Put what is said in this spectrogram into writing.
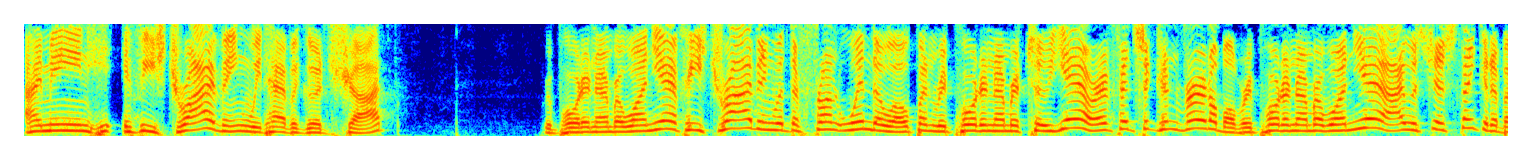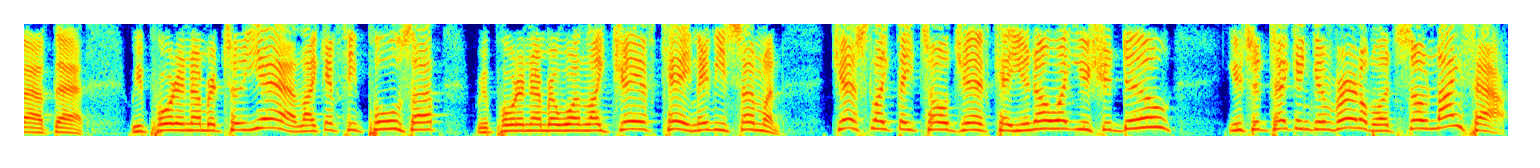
I mean, if he's driving, we'd have a good shot. Reporter number one, yeah, if he's driving with the front window open. Reporter number two, yeah, or if it's a convertible. Reporter number one, yeah, I was just thinking about that. Reporter number two, yeah, like if he pulls up. Reporter number one, like JFK, maybe someone, just like they told JFK, you know what you should do? You should take a convertible. It's so nice out.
